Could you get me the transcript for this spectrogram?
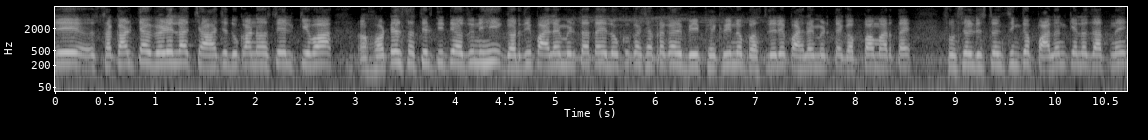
जे सकाळच्या वेळेला चहाचे दुकानं असेल किंवा हॉटेल्स असतील तिथे अजूनही गर्दी पाहायला मिळतात आहे. लोक कशाप्रकारे बेफेकरीनं बसलेले पाहायला मिळत आहे गप्पा मारताय. सोशल डिस्टन्सिंगचं पालन केलं जात नाही.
